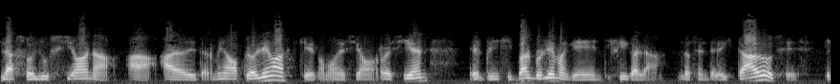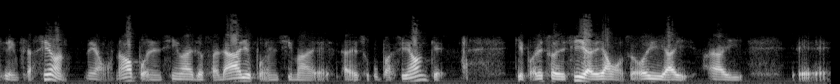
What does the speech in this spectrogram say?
la solución a determinados problemas que, como decíamos recién, el principal problema que identifica la- los entrevistados es, es la inflación, digamos, ¿no? Por encima de los salarios, por encima de la desocupación, que, que por eso decía, digamos, hoy hay, hay eh,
